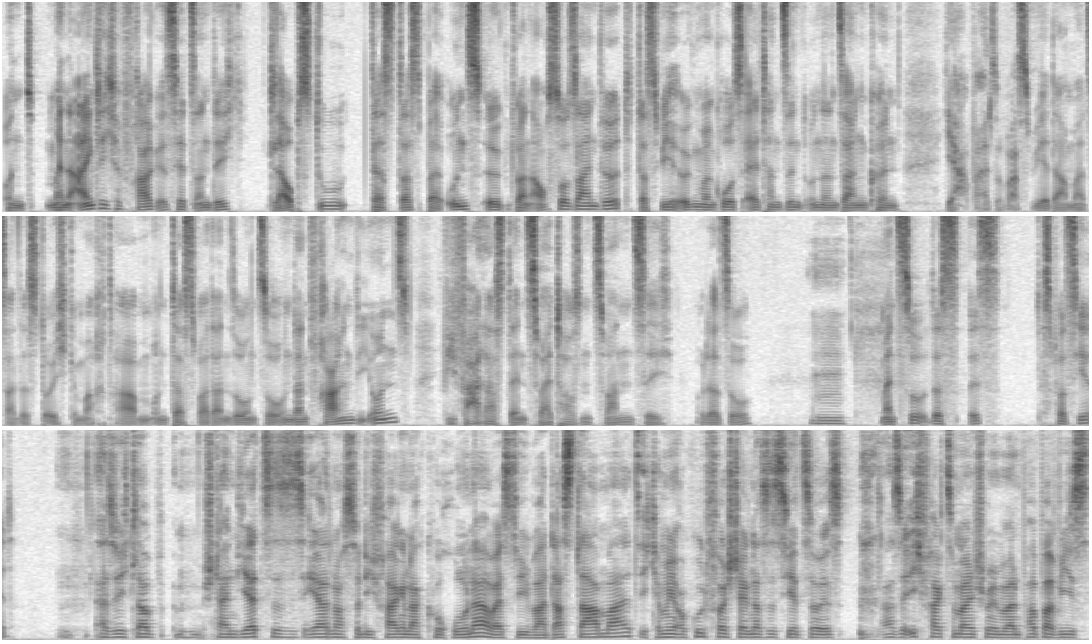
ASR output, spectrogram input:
Und meine eigentliche Frage ist jetzt an dich, glaubst du, dass das bei uns irgendwann auch so sein wird, dass wir irgendwann Großeltern sind und dann sagen können, ja, also was wir damals alles durchgemacht haben und das war dann so und so. Und dann fragen die uns, wie war das denn 2020 oder so? Hm, Meinst du, das ist, das passiert? Also ich glaube, Stand jetzt ist es eher noch so die Frage nach Corona, weißt du, wie war das damals? Ich kann mir auch gut vorstellen, dass es jetzt so ist. Also ich frage zum Beispiel meinen Papa, wie es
